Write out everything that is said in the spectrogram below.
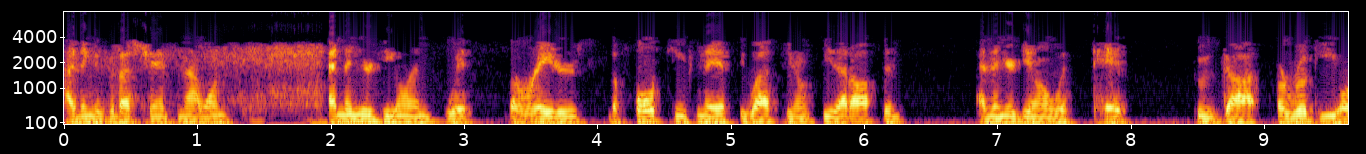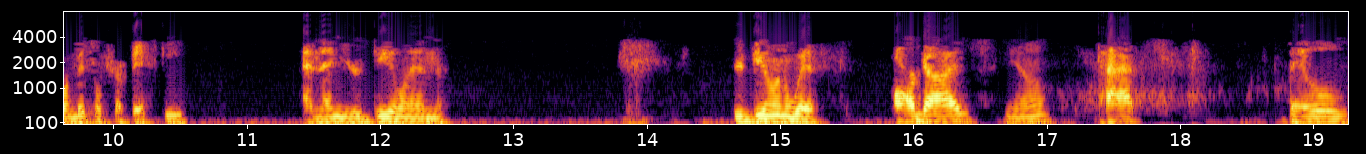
I think, is the best chance in that one. And then you're dealing with the Raiders, the fourth team from the AFC West. You don't see that often. And then you're dealing with Pitt, who's got a rookie or Mitchell Trubisky. And then you're dealing you're dealing with our guys, you know, Pats, Bills,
